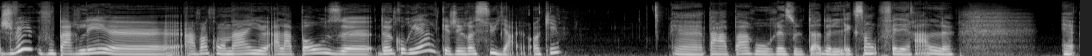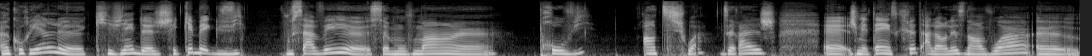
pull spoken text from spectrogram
Je veux vous parler, euh, avant qu'on aille à la pause, euh, d'un courriel que j'ai reçu hier, OK? par rapport aux résultats de l'élection fédérale. un courriel qui vient de chez Québec Vie. Vous savez, ce mouvement pro-vie? Anti-choix, dirais-je. Euh, je m'étais inscrite à leur liste d'envoi. Euh,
